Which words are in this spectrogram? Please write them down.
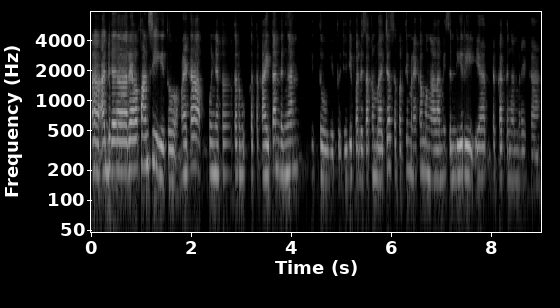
uh, ada relevansi gitu. Mereka punya keter keterkaitan dengan itu gitu. Jadi pada saat membaca seperti mereka mengalami sendiri ya dekat dengan mereka.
